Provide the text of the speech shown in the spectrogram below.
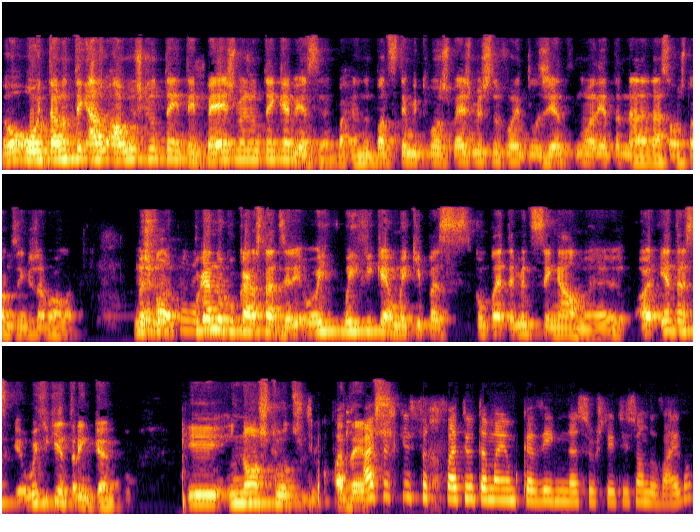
Ou, ou, então não tem, há alguns que não têm, têm pés, mas não têm cabeça. Não pode-se ter muito bons pés, mas se não for inteligente, não adianta nada, dá só uns toquezinhos na bola. Mas pegando no que o Carlos está a dizer, o Benfica é uma equipa completamente sem alma. Entra, o Benfica entra em campo e, e nós todos Desculpa, adeptos... Achas que isso refletiu também um bocadinho na substituição do Weigl?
